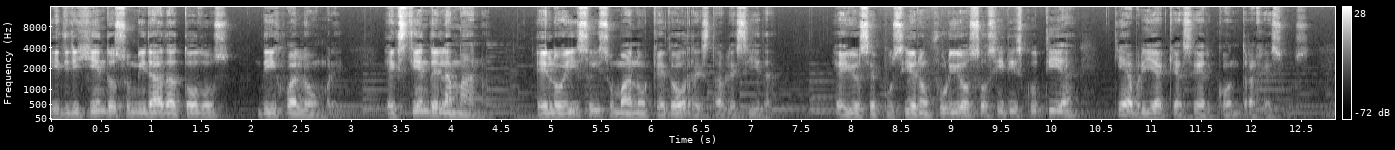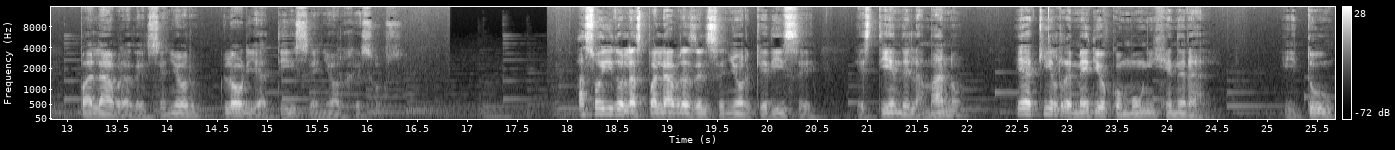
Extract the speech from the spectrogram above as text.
Y dirigiendo su mirada a todos, dijo al hombre, extiende la mano. Él lo hizo y su mano quedó restablecida. Ellos se pusieron furiosos y discutían qué habría que hacer contra Jesús. Palabra del Señor, gloria a ti, Señor Jesús. ¿Has oído las palabras del Señor que dice, extiende la mano? He aquí el remedio común y general. Y tú,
